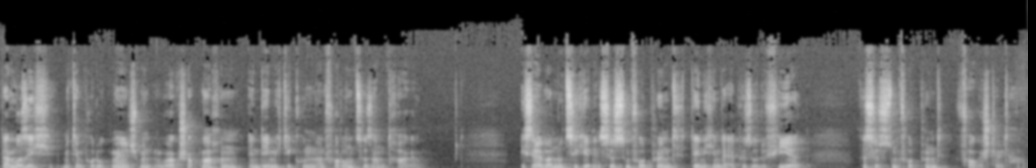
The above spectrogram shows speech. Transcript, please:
Dann muss ich mit dem Produktmanagement einen Workshop machen, in dem ich die Kundenanforderungen zusammentrage. Ich selber nutze hier den System Footprint, den ich in der Episode 4, The System Footprint, vorgestellt habe.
